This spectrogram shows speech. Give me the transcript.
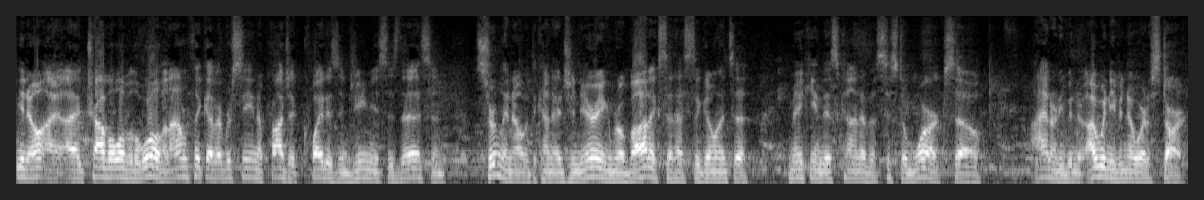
you know, I, I travel all over the world, and I don't think I've ever seen a project quite as ingenious as this, and certainly not with the kind of engineering and robotics that has to go into making this kind of a system work. So, I don't even. Know I wouldn't even know where to start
